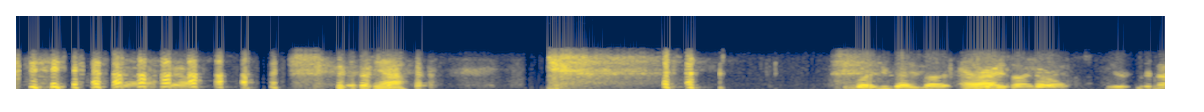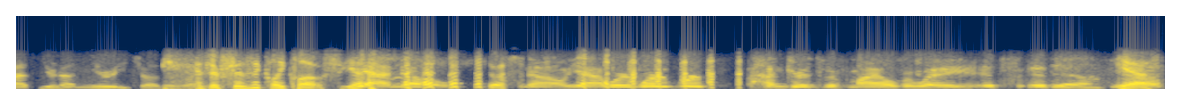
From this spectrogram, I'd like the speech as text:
yeah. Yeah. But you guys are All you right, guys are so- you're, you're not you're not near each other, Because right? they're physically close. Yeah. Yeah, no. Just no, yeah, we're we're we're hundreds of miles away. It's it's yeah. yeah. Yes.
